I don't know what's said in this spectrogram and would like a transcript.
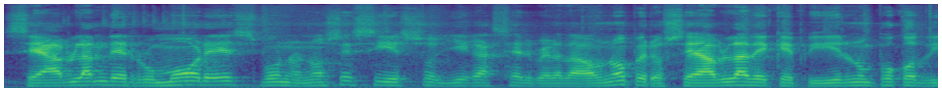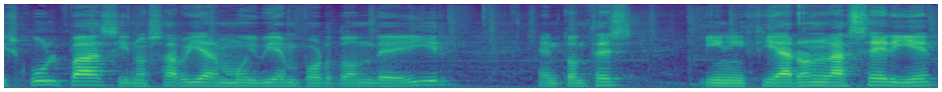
Se hablan de rumores, bueno, no sé si eso llega a ser verdad o no, pero se habla de que pidieron un poco de disculpas y no sabían muy bien por dónde ir. Entonces iniciaron la serie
